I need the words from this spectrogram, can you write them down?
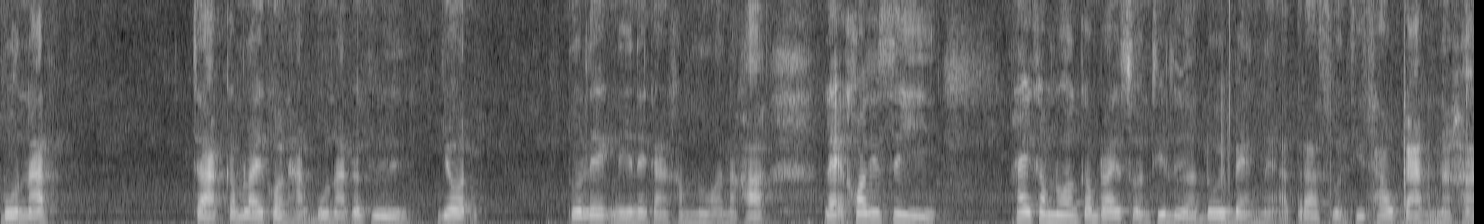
โบนัสจากกำไรก่อนหักโบนัสก็คือยอดตัวเลขนี้ในการคำนวณนะคะ และข้อที่ 4 ให้คำนวณกำไรส่วนที่เหลือโดยแบ่งในอัตราส่วนที่เท่ากันนะคะ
